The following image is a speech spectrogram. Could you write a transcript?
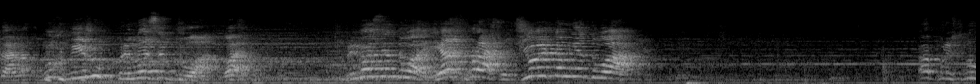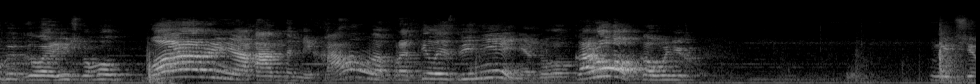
Три стакана. Ну, вижу, приносят два. Варя. Приносят два. Я спрашиваю, чего это мне два? А прислуга говорит, что, мол, барыня Анна Михайловна просила извинения, что, мол, коровка у них нынче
